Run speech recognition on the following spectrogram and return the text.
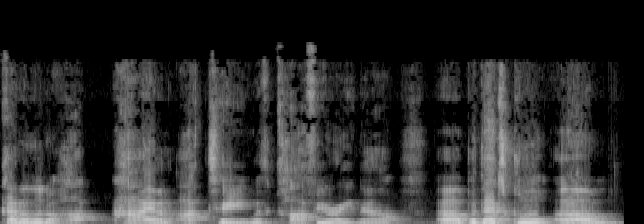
kind of a little hot, high on octane with coffee right now. Uh, but that's cool. Um,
